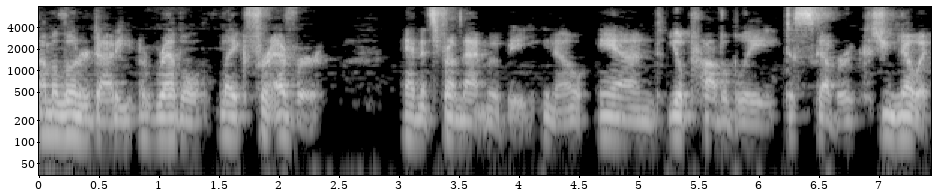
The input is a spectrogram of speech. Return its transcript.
I'm a loner daddy, a rebel, like forever. And it's from that movie, you know, and you'll probably discover because you know it.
